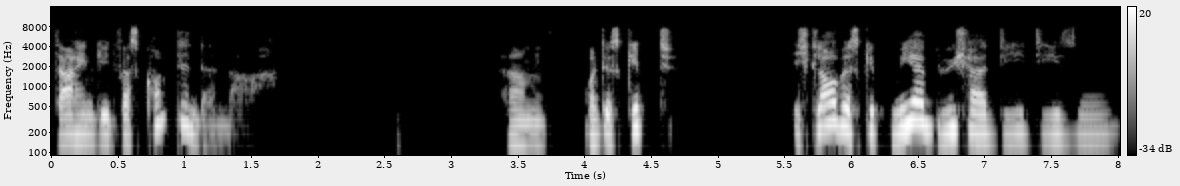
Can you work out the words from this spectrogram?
dahin geht, was kommt denn danach? Ähm, und es gibt, ich glaube, es gibt mehr Bücher, die diesen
